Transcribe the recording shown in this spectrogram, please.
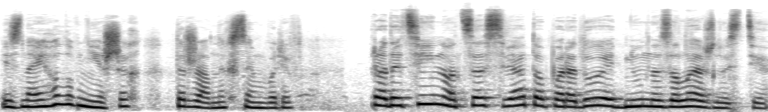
із найголовніших державних символів. Традиційно це свято передує Дню Незалежності.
